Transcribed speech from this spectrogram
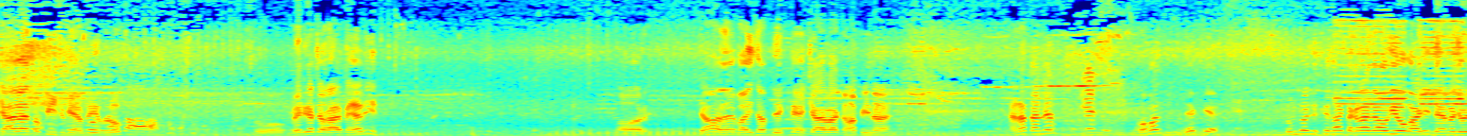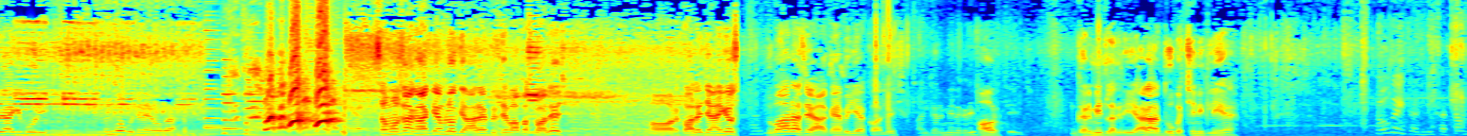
चाय वाय तो पी चुके हैं अभी हम लोग। तो मेडिकल चौराहे पे हैं अभी। और जा रहे हैं भाई साहब देखते हैं चाय वाय कहाँ पीना है। है ना तान्या? कोमल देख के। तुम तो जिसके साथ टकरा जाओगी वो गाड़ी डैमेज हो जाएगी पूरी। तुमको कुछ नहीं होगा। समोसा खा के हम लोग जा रहे हैं फिर से वापस कॉलेज। और कॉलेज जाएँगे दोबारा से आ गए भैया कॉलेज। गर्मी लग रही और गर्मी लग रही है यार धूप अच्छी निकली है। हो गई ठंडी खत्म।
